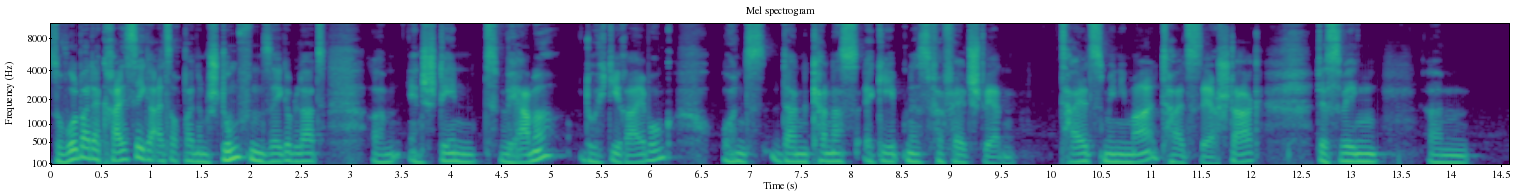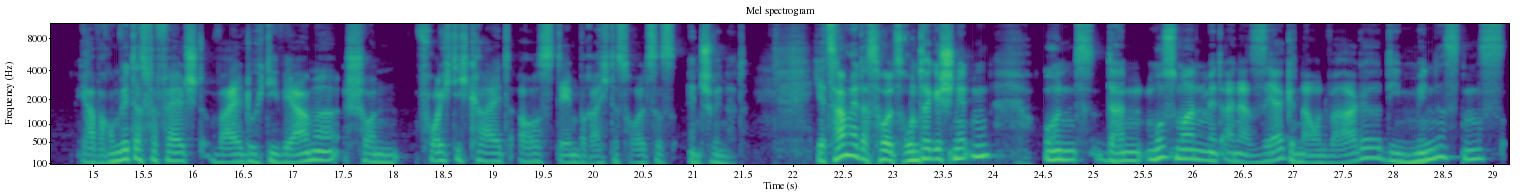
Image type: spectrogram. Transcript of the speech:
sowohl bei der Kreissäge als auch bei einem stumpfen Sägeblatt ähm, entsteht Wärme durch die Reibung und dann kann das Ergebnis verfälscht werden. Teils minimal, teils sehr stark. Deswegen ähm, ja, warum wird das verfälscht? Weil durch die Wärme schon Feuchtigkeit aus dem Bereich des Holzes entschwindet. Jetzt haben wir das Holz runtergeschnitten und dann muss man mit einer sehr genauen Waage, die mindestens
